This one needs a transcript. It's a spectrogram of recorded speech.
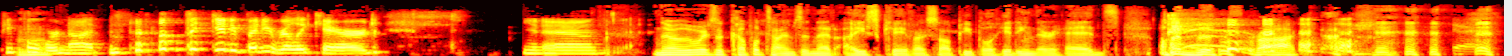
People Mhm. were not. I don't think anybody really cared. You know, No, there was a couple times in that ice cave I saw people hitting their heads on the rock. Yeah.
